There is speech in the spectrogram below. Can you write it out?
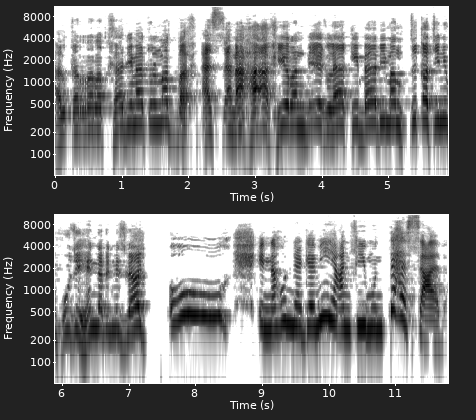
هل قررت خادمات المطبخ السماح أخيرا بإغلاق باب منطقة نفوذهن بالمزلاج؟ أوه إنهن جميعا في منتهى السعادة.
